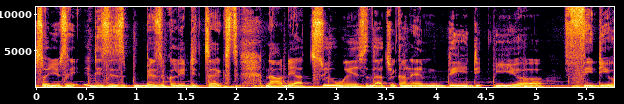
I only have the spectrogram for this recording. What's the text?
So you see, this is basically the text. Now, there are two ways that you can embed your video.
